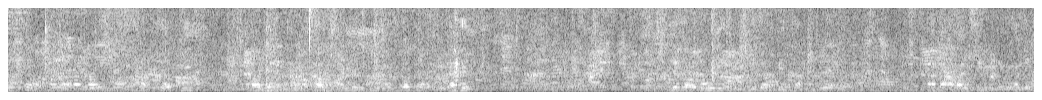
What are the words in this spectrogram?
ดู สอบไม่ออกเลยนะแต่พี่เราแม้ทำตอนปีหนึ่งที่มันก็สอบไม่ได้ เดี๋ยวเราต้องเรียนอีกทีต อนามด้วยอานาลัยสิ่งคณิต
